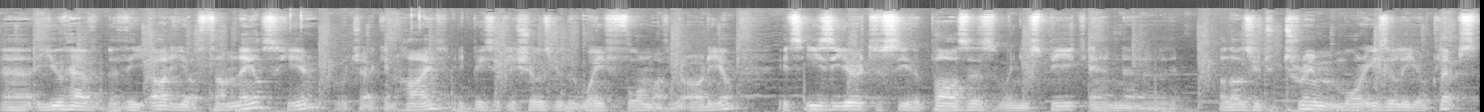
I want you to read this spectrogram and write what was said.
Uh, you have the audio thumbnails here, which I can hide. It basically shows you the waveform of your audio. It's easier to see the pauses when you speak and uh, allows you to trim more easily your clips.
